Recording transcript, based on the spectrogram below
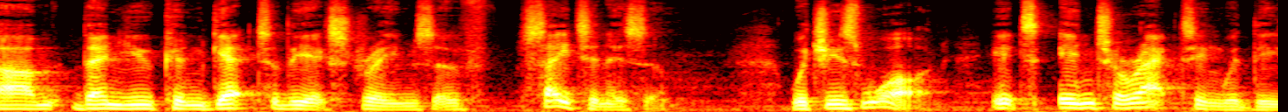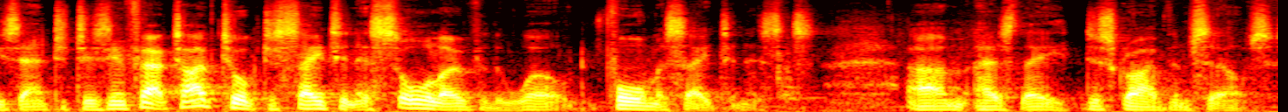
um, then you can get to the extremes of Satanism, which is what? It's interacting with these entities. In fact, I've talked to Satanists all over the world, former Satanists, um, as they describe themselves,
